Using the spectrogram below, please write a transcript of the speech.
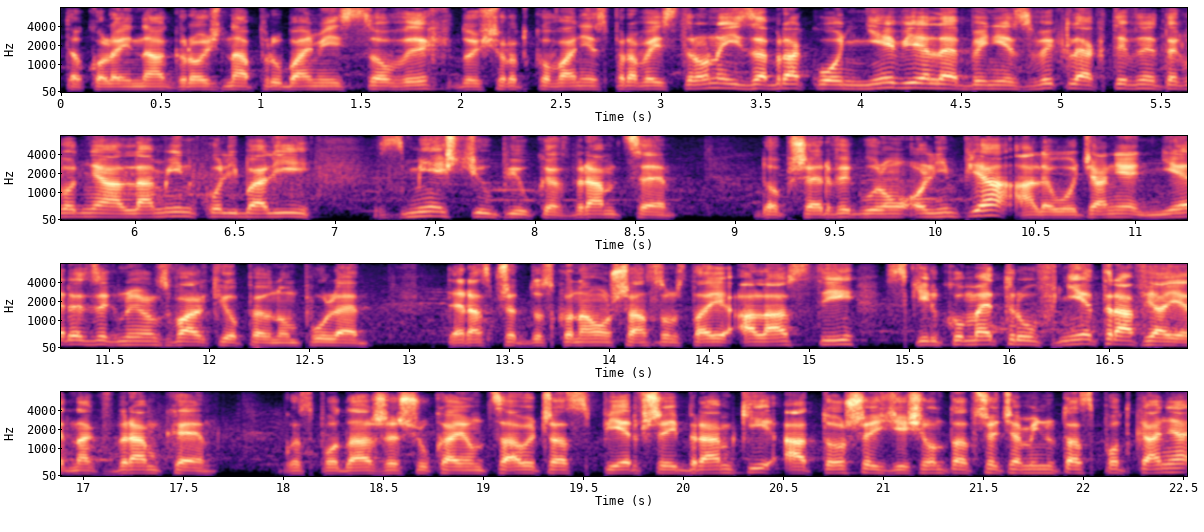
To kolejna groźna próba miejscowych, dośrodkowanie z prawej strony i zabrakło niewiele, by niezwykle aktywny tego dnia Lamin Koulibaly zmieścił piłkę w bramce. Do przerwy górą Olimpia, ale Łodzianie nie rezygnują z walki o pełną pulę. Teraz przed doskonałą szansą staje Alasti, z kilku metrów nie trafia jednak w bramkę. Gospodarze szukają cały czas pierwszej bramki, a to 63 minuta spotkania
